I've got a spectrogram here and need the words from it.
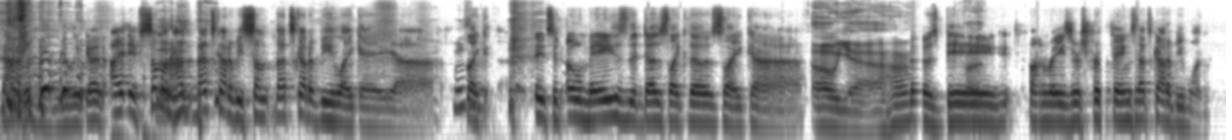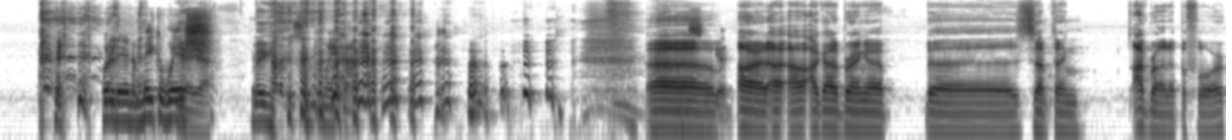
That would be really good. I, if someone has, that's got to be some. That's got to be like a uh, like. It's an Omaze that does like those like uh oh yeah. Uh-huh. those big fundraisers for things. That's got to be one. Put it in a Make a Yeah, Wish. yeah. Make, Something like that. Uh, good. all right, I, I, I gotta bring up uh, something I've brought up before,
